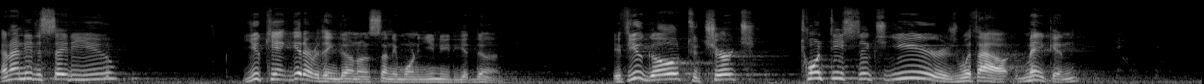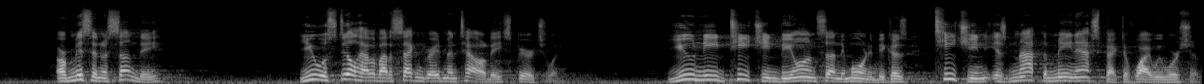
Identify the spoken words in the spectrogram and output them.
And I need to say to you, you can't get everything done on Sunday morning you need to get done. If you go to church 26 years without making or missing a Sunday, you will still have about a second grade mentality spiritually. You need teaching beyond Sunday morning because teaching is not the main aspect of why we worship.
